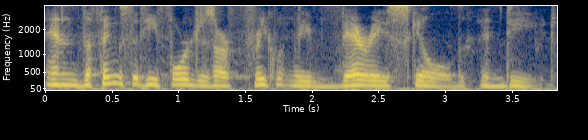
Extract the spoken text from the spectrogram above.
and the things that he forges are frequently very skilled indeed.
